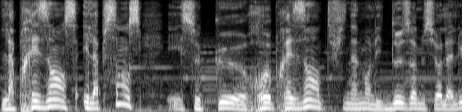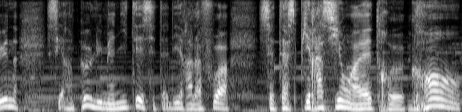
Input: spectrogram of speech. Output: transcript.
la présence et l'absence. Et ce que représentent finalement les deux hommes sur la Lune, c'est un peu l'humanité, c'est-à-dire à la fois cette aspiration à être grand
